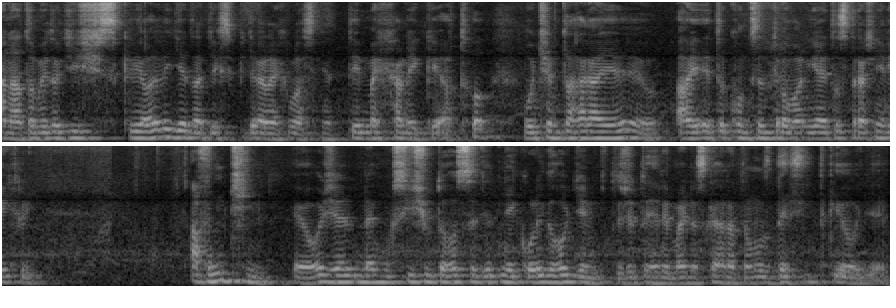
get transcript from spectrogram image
A na tom je totiž skvěle vidět na těch speedrunech vlastně ty mechaniky a to, o čem ta hra je. Jo. A je to koncentrovaný a je to strašně rychlý. A funkční, jo? že nemusíš u toho sedět několik hodin, protože ty hry mají dneska hratelnost desítky hodin.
